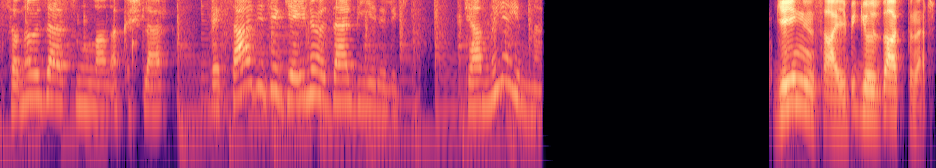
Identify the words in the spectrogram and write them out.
sana özel sunulan akışlar ve sadece Gain'e özel bir yenilik. Canlı yayınlar. Gain'in sahibi Gözde Akpınar.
